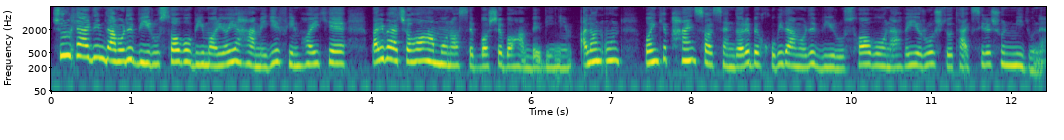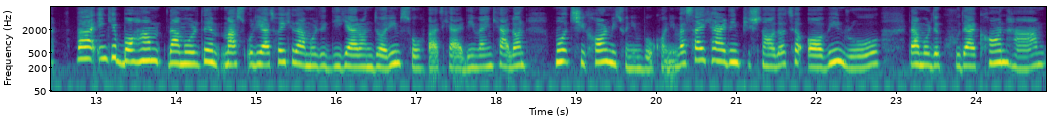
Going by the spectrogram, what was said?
شروع کردیم در مورد ویروس ها و بیماری های همگیر فیلم هایی که برای بچه ها هم مناسب باشه با هم ببینیم. الان اون با اینکه پنج سال سن داره به خوبی در مورد ویروس ها و نحوه رشد و تکثیرشون می‌دونه. و اینکه با هم در مورد مسئولیت هایی که در مورد دیگران داریم صحبت کردیم و اینکه الان ما چیکار می‌تونیم بکنیم و سعی کردیم پیشنهادات آوین رو در مورد کودکان هم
